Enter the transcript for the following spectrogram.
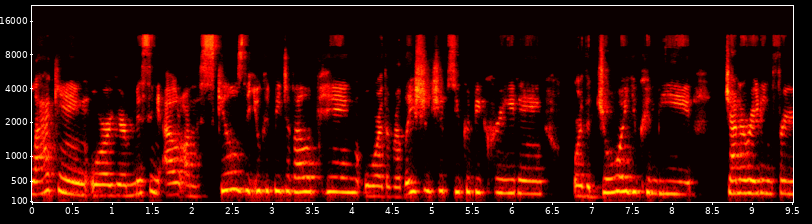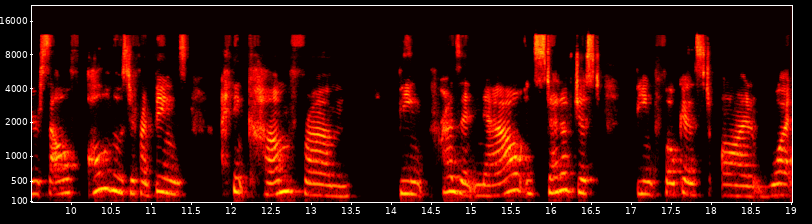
lacking or you're missing out on the skills that you could be developing or the relationships you could be creating or the joy you can be generating for yourself. All of those different things, I think, come from being present now instead of just being focused on what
